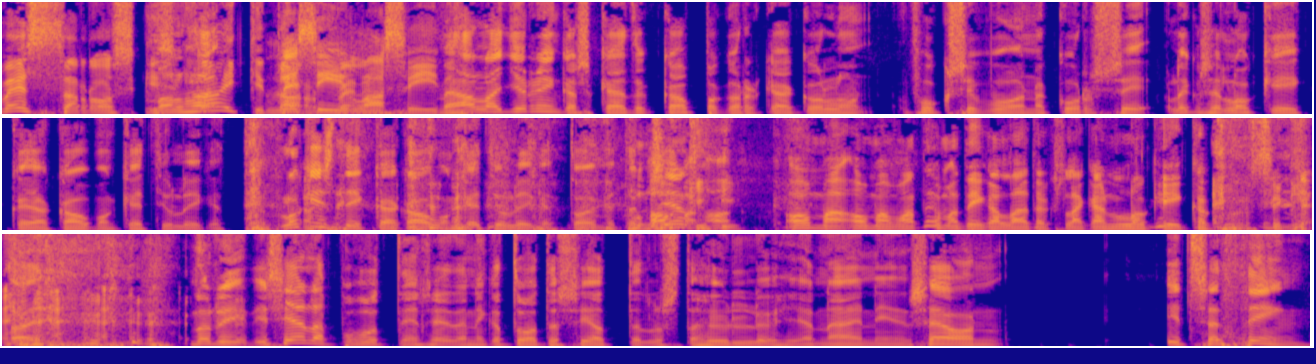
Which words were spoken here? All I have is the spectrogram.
vessaroskis, Me ollaan kaikki. Vesilasit. Me ollaan Jyrin kanssa käyty kauppakorkeakoulun fuksivuonna kurssi, oliko se logiikka ja kaupan ketjuliiketoiminta? Logistiikka ja kaupan ketjuliiketoiminta. Siellä- Oma, oma, oma matematiikan laitoksella käynyt logiikkakurssikin. No niin, niin siellä puhuttiin siitä niin tuotesijoittelusta hyllyihin ja näin, niin se on, it's a thing.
